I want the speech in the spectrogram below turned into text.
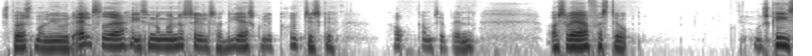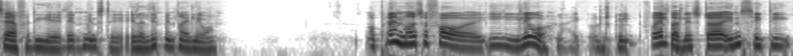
spørgsmål i øvrigt altid er i sådan nogle undersøgelser, de er sgu lidt kryptiske. Hov, oh, kom til at bande og svære at forstå. Måske især for de øh, lidt, mindste, eller lidt mindre elever. Og på den måde så får øh, I elever, nej undskyld, forældre lidt større indsigt i,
